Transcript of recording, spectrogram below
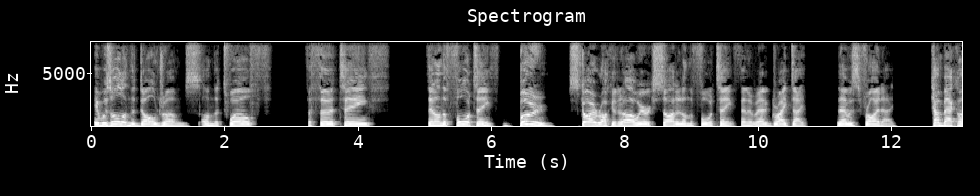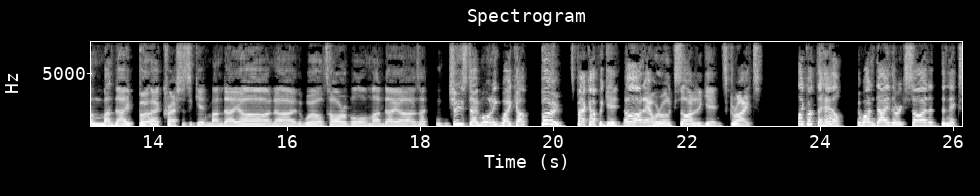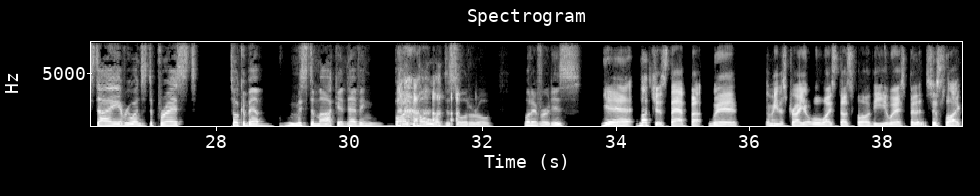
it was all in the doldrums on the 12th, the 13th, then on the 14th, boom, skyrocketed. Oh, we were excited on the 14th and we had a great day. That was Friday. Come back on Monday, but uh, crashes again Monday. Oh no, the world's horrible on Monday. Oh, so Mhm. Tuesday morning, wake up, boom, it's back up again. Oh, now we're all excited again. It's great. Like what the hell? The one day they're excited, the next day everyone's depressed. Talk about Mr. Market having bipolar disorder or whatever it is. Yeah, not just that, but we're, I mean, Australia always does follow the US, but it's just like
